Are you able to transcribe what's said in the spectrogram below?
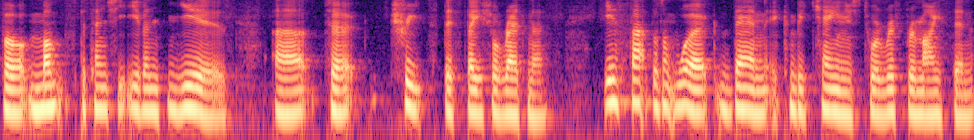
for months, potentially even years, uh, to treat this facial redness. If that doesn't work, then it can be changed to erythromycin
